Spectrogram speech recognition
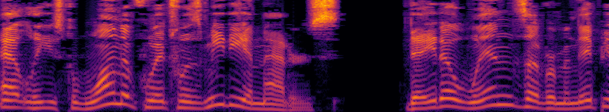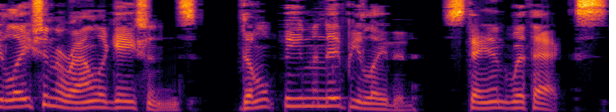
at least one of which was Media Matters. Data wins over manipulation or allegations. Don't be manipulated. Stand with X.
